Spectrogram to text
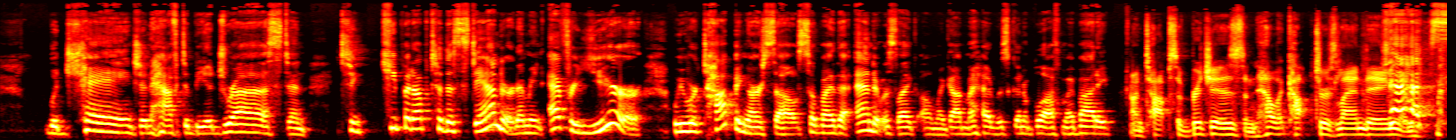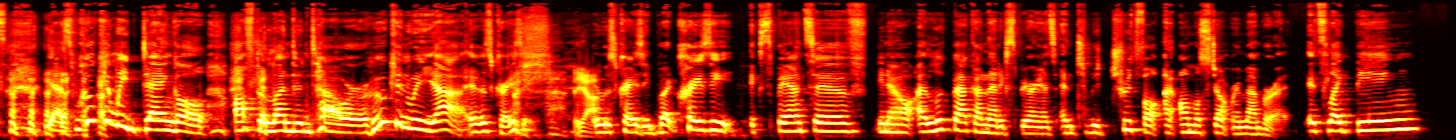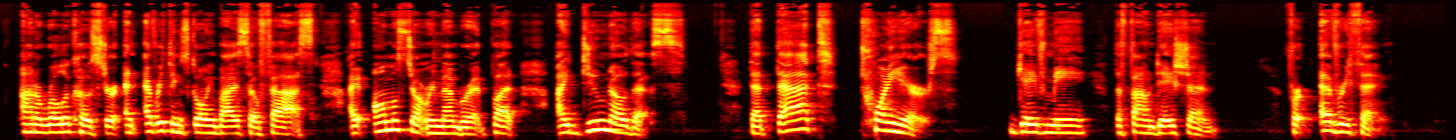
would change and have to be addressed. And to keep it up to the standard. I mean, every year we were topping ourselves. So by the end, it was like, oh my God, my head was going to blow off my body. On tops of bridges and helicopters landing. Yes. And- yes. Who can we dangle off the London Tower? Who can we? Yeah, it was crazy. Yeah. It was crazy, but crazy, expansive. You know, I look back on that experience and to be truthful, I almost don't remember it. It's like being on a roller coaster and everything's going by so fast. I almost don't remember it, but I do know this that that 20 years gave me the foundation for everything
